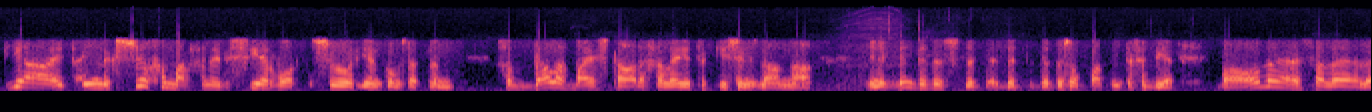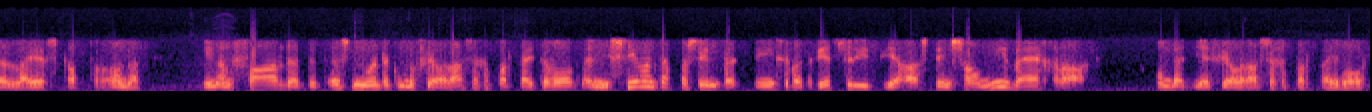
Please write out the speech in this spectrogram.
DA uiteindelik so gemarginaliseer word so ooreenkoms dat hulle geweldig baie skade gelei het verkiesings daarna? En ek dink dit is dit dit, dit is op pad om te gebeur. Behalwe as hulle hulle leierskap verander. En aanvaar dat dit is moontlik om 'n veel rassige party te word en die 70% wit mense wat reeds vir die DA stem sal nie wegraak omdat jy 'n veel rassige party word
